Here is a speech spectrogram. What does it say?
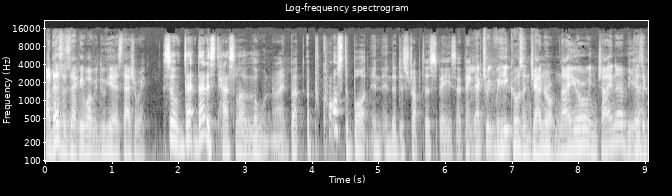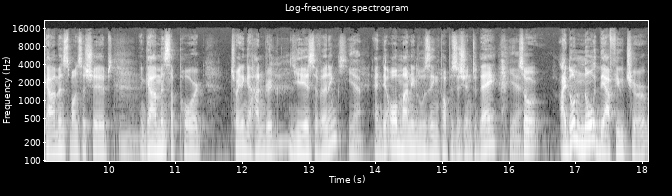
But that's exactly what we do here at Stashaway. So that that is Tesla alone, right? But across the board in, in the disruptor space, I think Electric vehicles in general. NIO in China, because Yeah. Mm. the government sponsorships, the government support trading 100 years of earnings. Yeah. And they're all money losing proposition today. Yeah. Mm. So I don't know their future.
